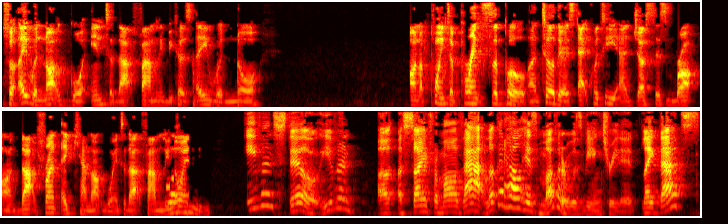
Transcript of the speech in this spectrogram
So I would not go into that family because I would know on a point of principle until there's equity and justice brought on that front, I cannot go into that family Well, knowing. even still, even uh, aside from all that, look at how his mother was being treated. Like that's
